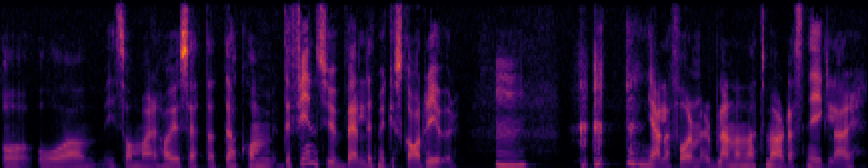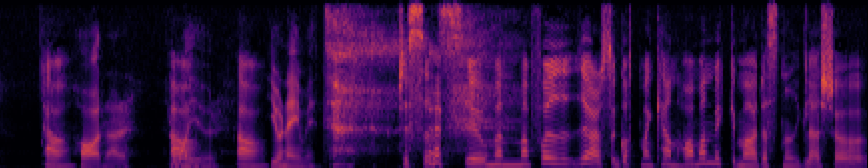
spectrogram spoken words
och, och i sommar har ju sett att det, har kom, det finns ju väldigt mycket skadedjur. I alla former, bland annat mördarsniglar, Ja, harar, Ja. rådjur, ja you name it. precis. Jo, men man får ju göra så gott man kan. Har man mycket mördarsniglar så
